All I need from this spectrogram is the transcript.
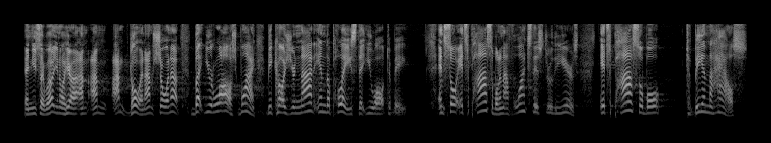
and you say, well, you know, here I'm, I'm, I'm going, I'm showing up. But you're lost. Why? Because you're not in the place that you ought to be. And so it's possible, and I've watched this through the years, it's possible to be in the house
